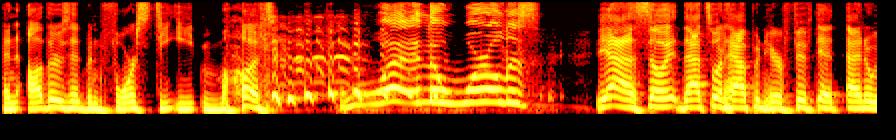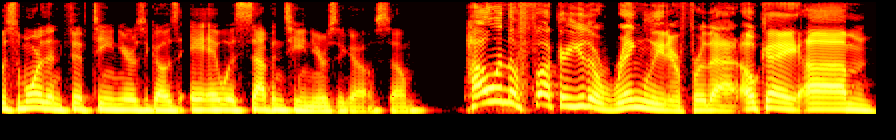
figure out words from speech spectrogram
and others had been forced to eat mud. what in the world is? Yeah, so it, that's what happened here. 50, and it was more than 15 years ago. It was, it was 17 years ago. So How in the fuck are you the ringleader for that? Okay, um,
